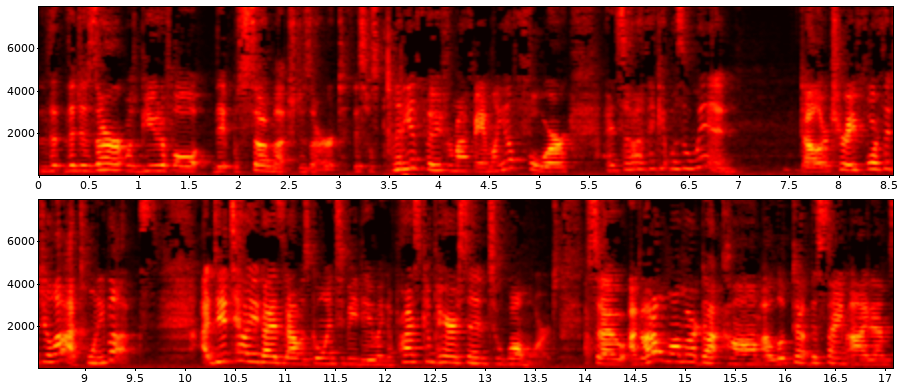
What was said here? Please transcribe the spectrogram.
the, the dessert was beautiful. It was so much dessert. This was plenty of food for my family of four. And so I think it was a win. Dollar Tree, 4th of July, 20 bucks. I did tell you guys that I was going to be doing a price comparison to Walmart. So I got on walmart.com, I looked up the same items.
